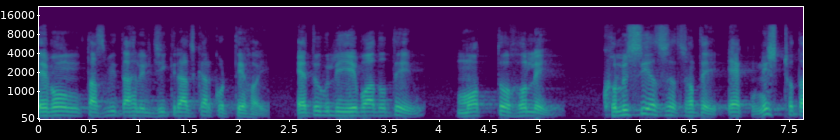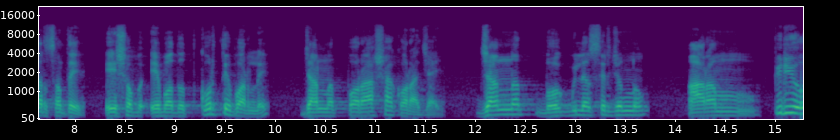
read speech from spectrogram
এবং তাসবি তাহলিল জিকির আজকার করতে হয়। এতগুলি এবাদতে মত্ত হলে খলুসিয়ার সাথে এক নিষ্ঠতার সাথে এসব এবাদত করতে পারলে জান্নাত পর আশা করা যায়। জান্নাত ভোগবিলাসের জন্য, আরাম প্রিয়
